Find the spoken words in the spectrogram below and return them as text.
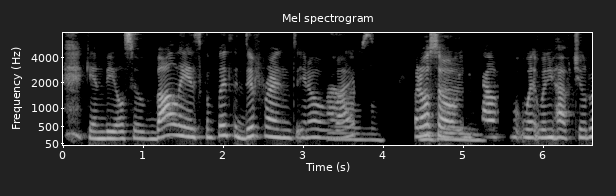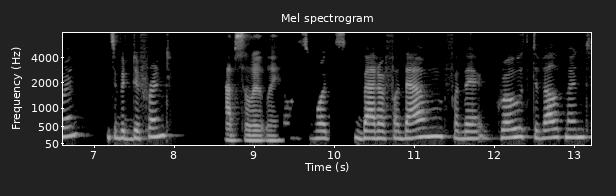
can be also Bali is completely different, you know, vibes. Oh, But also you hmm have when, when you have children, it's a bit different. Absolutely. What's better for them, for their growth, development.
